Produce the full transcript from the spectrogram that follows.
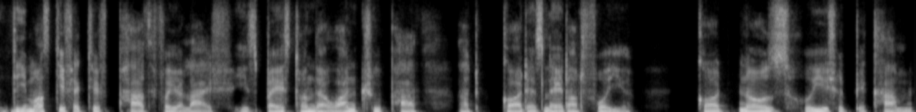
The most effective path for your life is based on the one true path that God has laid out for you. God knows who you should become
